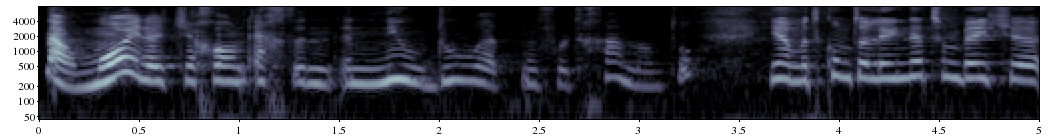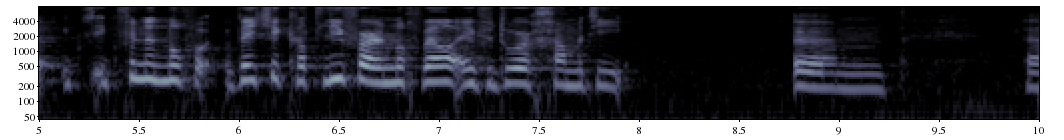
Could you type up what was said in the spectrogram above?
Nou, mooi dat je gewoon echt een, een nieuw doel hebt om voor te gaan dan, toch? Ja, maar het komt alleen net een beetje, ik, ik vind het nog, weet je, ik had liever nog wel even doorgaan met die, ehm, eh,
